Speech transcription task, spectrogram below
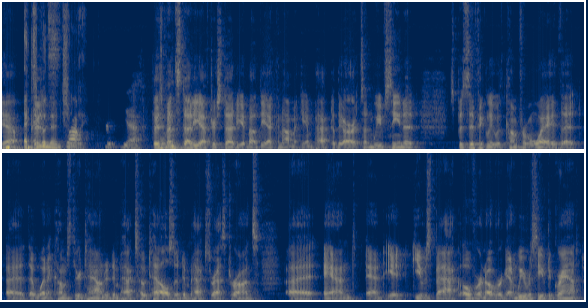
Yeah, exponentially. yeah, there's been study after study about the economic impact of the arts, and we've seen it specifically with Come From Away that uh, that when it comes through town, it impacts hotels, it impacts restaurants, uh, and and it gives back over and over again. We received a grant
